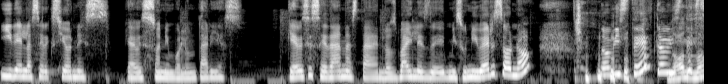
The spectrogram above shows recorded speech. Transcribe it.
y de las erecciones que a veces son involuntarias que a veces se dan hasta en los bailes de Miss Universo, ¿no? ¿No viste? ¿No viste? no,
